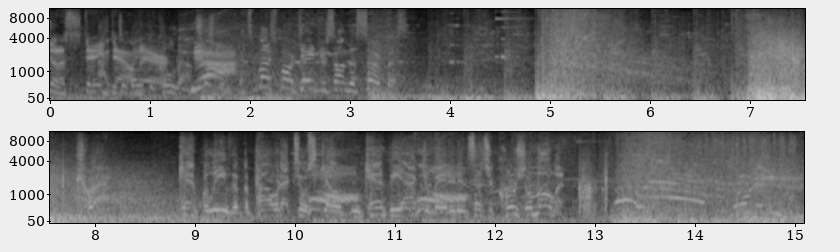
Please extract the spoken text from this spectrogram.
Should have stayed down there. It's much more dangerous on the surface. Crap. Can't believe that the powered exoskeleton can't be activated in such a crucial moment. It's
